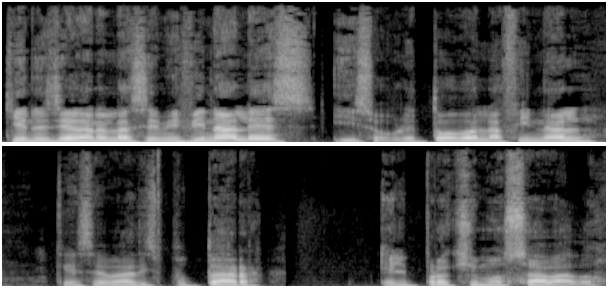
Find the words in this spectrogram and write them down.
quiénes llegan a las semifinales y sobre todo a la final que se va a disputar el próximo sábado.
